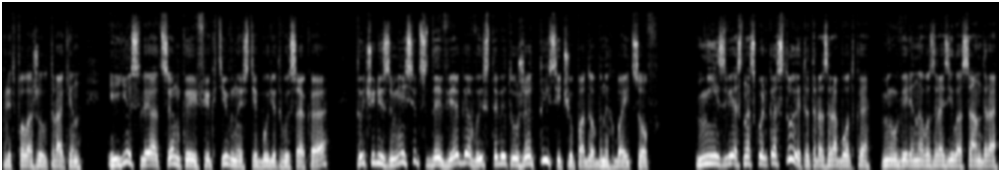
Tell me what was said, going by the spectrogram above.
предположил Тракин. И если оценка эффективности будет высока, то через месяц Девега выставит уже тысячу подобных бойцов. «Неизвестно, сколько стоит эта разработка», – неуверенно возразила Сандра.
